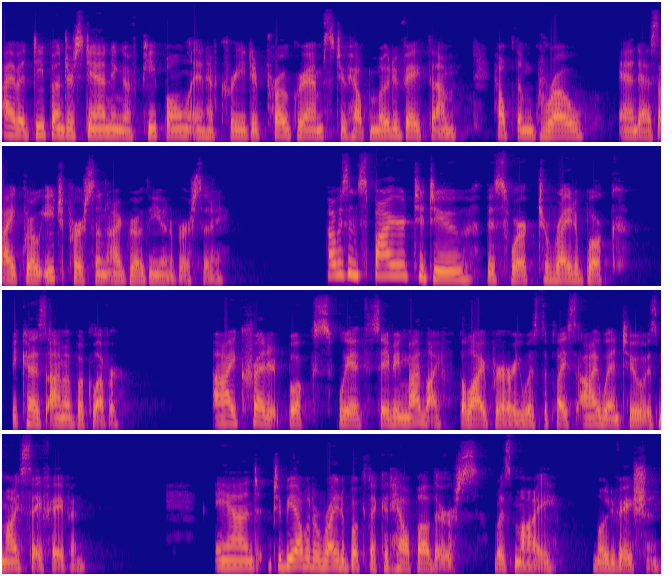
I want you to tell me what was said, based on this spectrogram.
I have a deep understanding of people and have created programs to help motivate them, help them grow. And as I grow each person, I grow the university. I was inspired to do this work, to write a book, because I'm a book lover. I credit books with saving my life. The library was the place I went to, it was my safe haven. And to be able to write a book that could help others was my motivation.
